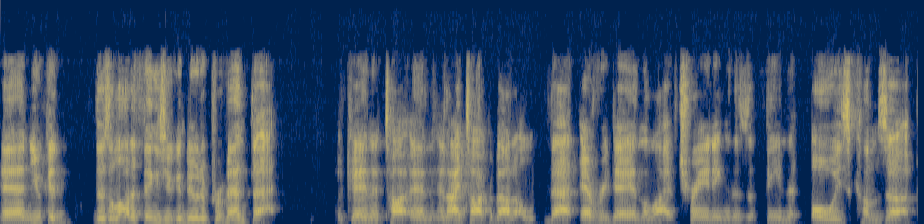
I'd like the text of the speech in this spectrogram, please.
And you could there's a lot of things you can do to prevent that. Okay, and it ta- and, and I talk about that every day in the live training, and this is a theme that always comes up.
